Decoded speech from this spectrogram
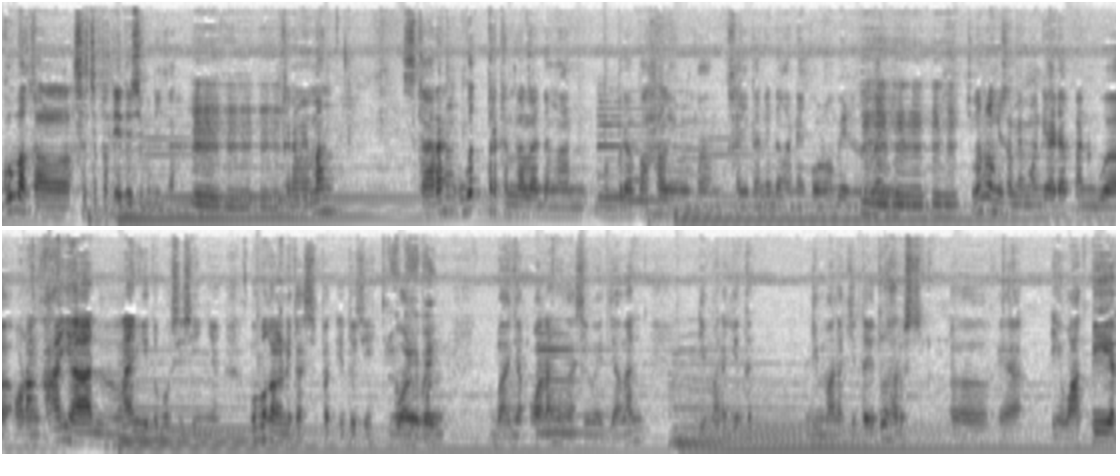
gue bakal secepat itu sih menikah. Hmm, hmm, hmm, karena memang sekarang gue terkendala dengan beberapa hal yang memang kaitannya dengan ekonomi dan lain-lain cuman kalau misalnya memang dihadapkan gue orang kaya dan lain gitu posisinya gue bakal nikah cepat itu sih. Oke, walaupun banyak orang yang ngasih wejangan di mana gitu di mana kita itu harus eh, kayak ya khawatir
